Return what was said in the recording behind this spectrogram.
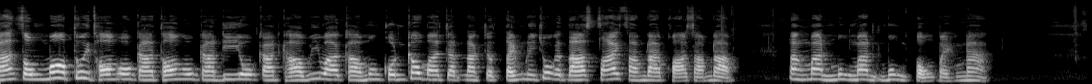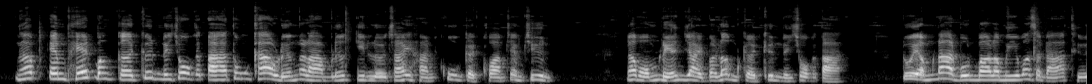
การส่งมอบถ้วยทองโอกาสทองโอกาสดีโอกาสข่าววิวาข่าวมงคลเข้ามาจัดหนักจัดเต็มในโชคชะตาซ้ายสามดาบขวาสามดาบ ตั้งมั่นมุ่งมั่นมุ่งตรงไปข้างหน้านะครับเอ็มเพสบังเกิดขึ้นในโชคชะตาตุ้งข้าวเหลืองอลามเหลือกินเหลือใช้หันคู่เกิดความแช่มชื่นนะผมเหรียญใหญ่เบอเริ่มเกิดขึ้นในโชคชะตา ด้วยอำนาจบุญบารมีวาสนาถือ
